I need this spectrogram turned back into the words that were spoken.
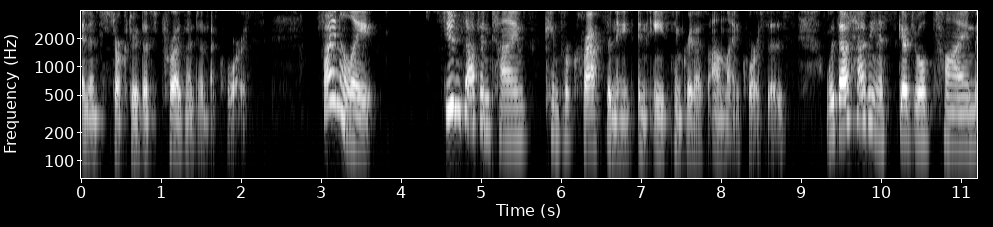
an instructor that's present in the course. Finally, Students oftentimes can procrastinate in asynchronous online courses. Without having a scheduled time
